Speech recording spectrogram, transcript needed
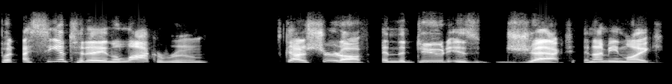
but I see him today in the locker room. He's got his shirt off, and the dude is jacked, and I mean like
